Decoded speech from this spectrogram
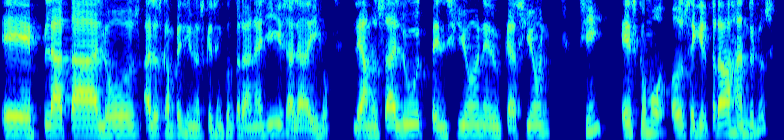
eh, plata a los, a los campesinos que se encontraban allí. Sala dijo, le damos salud, pensión, educación, ¿sí? Es como seguir trabajándolos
